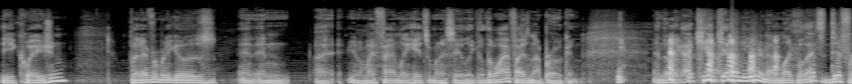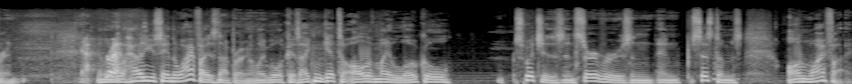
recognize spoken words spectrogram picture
the equation, but everybody goes and, and I, you know, my family hates it when I say like, oh, the Wi-Fi is not broken, and they're like, I can't get on the internet. I'm like, well, that's different. Yeah. And like, well, how are you saying the Wi-Fi is not broken? I'm like, well, because I can get to all of my local switches and servers and, and systems on Wi-Fi.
